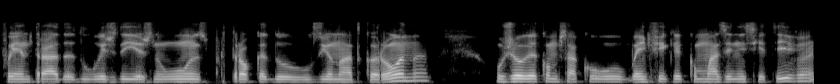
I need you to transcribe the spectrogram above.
foi a entrada de Luís Dias no 11 por troca do lesionado Corona. O jogo a começar com o Benfica com mais iniciativa,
